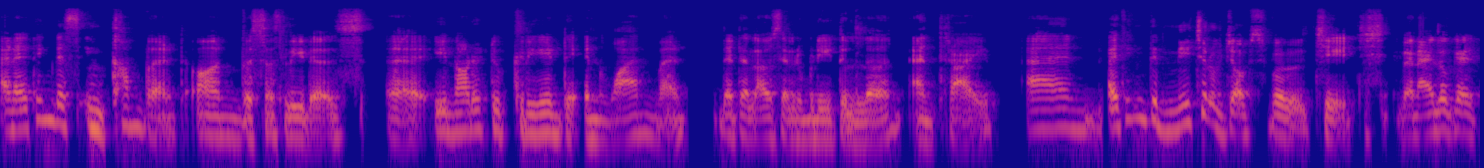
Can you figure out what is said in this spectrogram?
And I think this incumbent on business leaders uh, in order to create the environment that allows everybody to learn and thrive. And I think the nature of jobs will change. When I look at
